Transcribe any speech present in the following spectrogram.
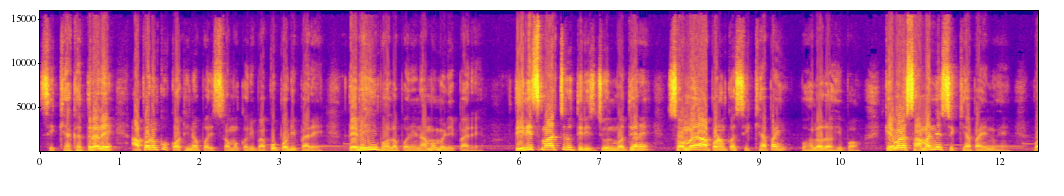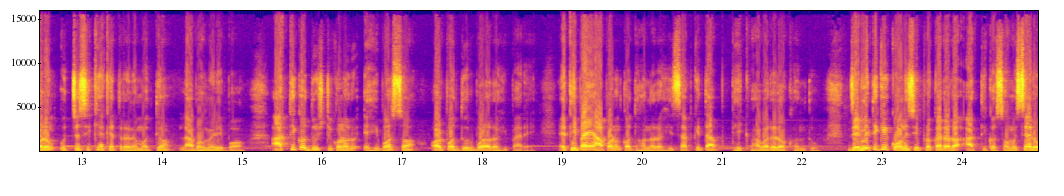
ଶିକ୍ଷା କ୍ଷେତ୍ରରେ ଆପଣଙ୍କୁ କଠିନ ପରିଶ୍ରମ କରିବାକୁ ପଡ଼ିପାରେ। ତେବେ ହିଁ ଭଲ ପରିଣାମ ମିଳିପାରେ। ତିରିଶ ମାର୍ଚ୍ଚରୁ ତିରିଶ ଜୁନ୍ ମଧ୍ୟରେ ସମୟ ଆପଣଙ୍କ ଶିକ୍ଷା ପାଇଁ ଭଲ ରହିବ। କେବଳ ସାମାନ୍ୟ ଶିକ୍ଷା ପାଇଁ ନୁହେଁ ବରଂ ଉଚ୍ଚଶିକ୍ଷା କ୍ଷେତ୍ରରେ ମଧ୍ୟ ଲାଭ ମିଳିବ। ଆର୍ଥିକ ଦୃଷ୍ଟିକୋଣରୁ ଏହି ବର୍ଷ ଅଳ୍ପ ଦୁର୍ବଳ ରହିପାରେ। ଏଥିପାଇଁ ଆପଣଙ୍କ ଧନର ହିସାବ କିତାବ ଠିକ୍ ଭାବରେ ରଖନ୍ତୁ। ଯେମିତିକି କୌଣସି ପ୍ରକାରର ଆର୍ଥିକ ସମସ୍ୟାରୁ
